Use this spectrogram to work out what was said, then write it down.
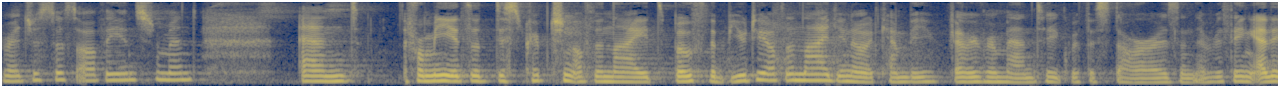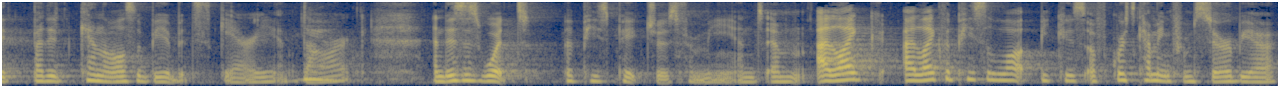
registers of the instrument. And for me, it's a description of the night, both the beauty of the night, you know, it can be very romantic with the stars and everything, and it, but it can also be a bit scary and Yeah. dark. And this is what a piece pictures for me. And um, I like I like the piece a lot because, of course, coming from Serbia,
